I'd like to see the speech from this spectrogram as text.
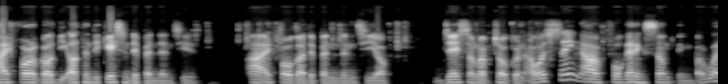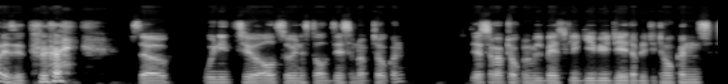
I forgot the authentication dependencies. I forgot dependency of JSON Web Token I was saying I'm forgetting something but what is it? So we need to also install JSON Web Token JSON Web Token will basically give you JWT tokens.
